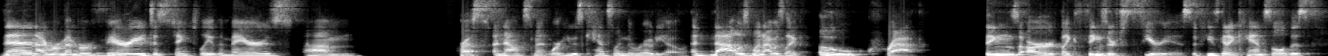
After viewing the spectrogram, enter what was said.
Then I remember very distinctly the mayor's um, press announcement where he was canceling the rodeo. And that was when I was like, oh crap, things are like, things are serious. If he's going to cancel this,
